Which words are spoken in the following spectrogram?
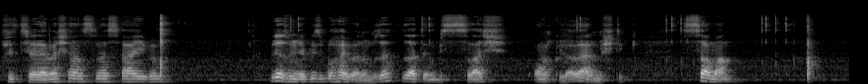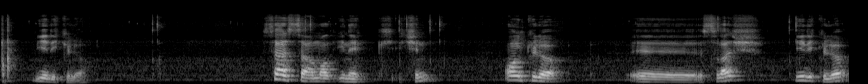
filtreleme şansına sahibim. Biraz önce biz bu hayvanımıza zaten bir slash 10 kilo vermiştik. Saman 7 kilo. Sersağmal inek için 10 kilo e, slash 7 kilo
